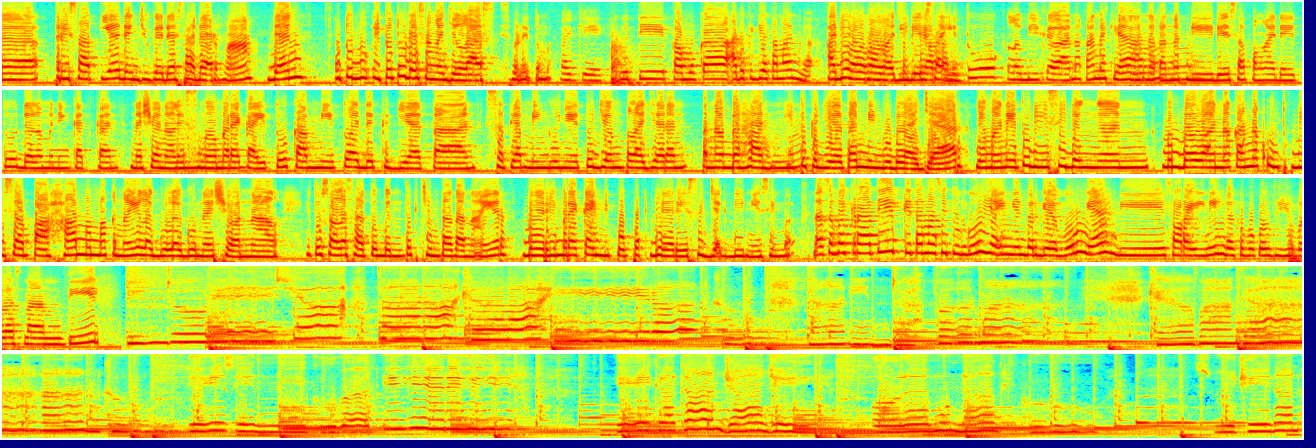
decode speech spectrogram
Trisatya dan juga Dasa Dharma dan itu itu tuh udah sangat jelas seperti itu mbak. Oke, ikuti pramuka ada kegiatan lain nggak? ada kalau di desa apa itu lebih ke anak-anak ya. Anak-anak di desa pengada itu dalam meningkatkan nasionalisme mereka itu kami itu ada kegiatan setiap minggunya itu jam pelajaran penambahan. Itu kegiatan minggu belajar yang mana itu diisi dengan membawa anak-anak untuk bisa paham memaknai lagu-lagu nasional. Itu salah satu bentuk cinta tanah air dari mereka yang dipupuk dari sejak dini sih mbak Nah, sobat kreatif, kita masih tunggu yang ingin bergabung ya di sore ini hingga ke pukul 17 nanti. Indonesia tanah kelahiranku dan indah permai kebanggaanku di sini ku berdiri ikrarkan janji olehmu negeriku suci dan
